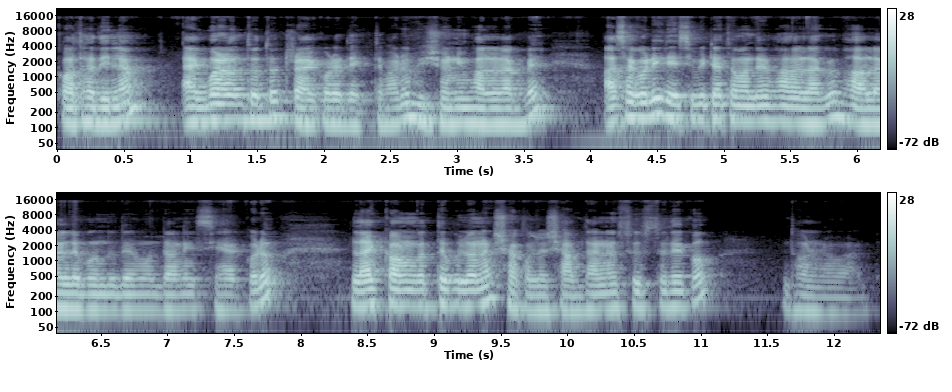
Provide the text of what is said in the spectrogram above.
কথা দিলাম। একবার অন্তত ট্রাই করে দেখতে পারো। ভীষণই ভালো লাগবে। আশা করি রেসিপিটা তোমাদের ভালো লাগবে। ভালো লাগলে বন্ধুদের মধ্যে অনেক শেয়ার করো। লাইক কমেন্ট করতে ভুলো না। সকলে সাবধানে সুস্থ থেকো। ধন্যবাদ।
